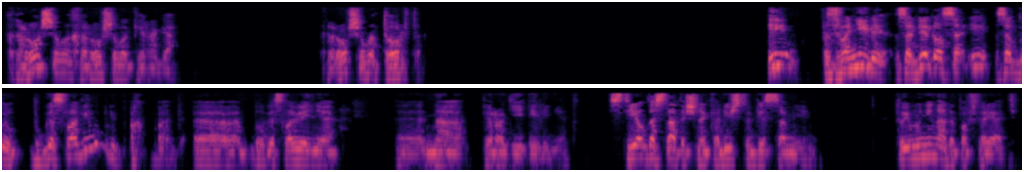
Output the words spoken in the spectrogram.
хорошего-хорошего пирога, хорошего торта, и позвонили, забегался и забыл, благословил э, благословение э, на пироги или нет. Съел достаточное количество без сомнений. То ему не надо повторять,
